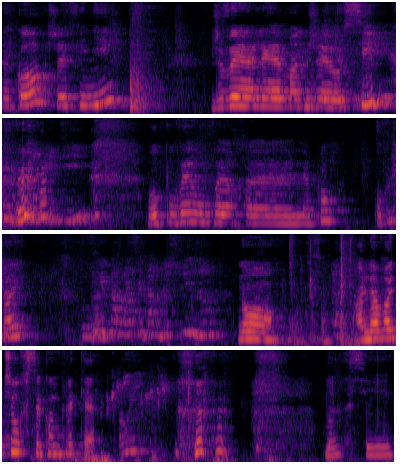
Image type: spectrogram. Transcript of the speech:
D'accord, j'ai fini. Je vais aller manger aussi. Vous pouvez ouvrir euh, la porte, portail Vous voulez pas passer par-dessus, non? Non, à la voiture c'est compliqué. Oui. Merci.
